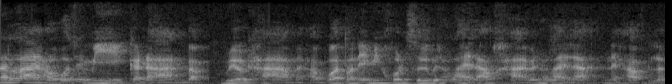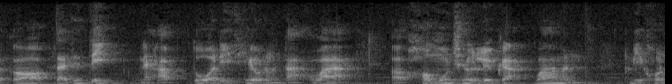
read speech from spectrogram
ด้านล่างเราก็จะมีกระดานแบบ real time นะครับว่าตอนนี้มีคนซื้อไปเท่าไหร่แล้วขายไปเท่าไหร่แล้วนะครับแล้วก็ statistic นะครับตัวดีเทลต่างๆ ว่าเอ่อข้อมูลเชิงลึกอะว่ามันมีคน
